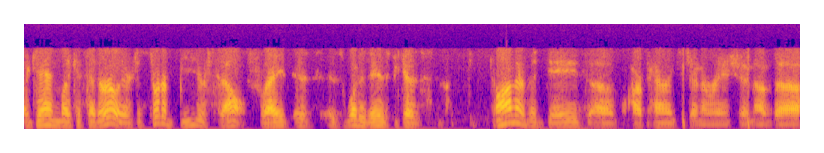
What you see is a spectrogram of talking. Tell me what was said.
again, like I said earlier, just sort of be yourself, right? Is is what it is because gone are the days of our parents' generation of the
